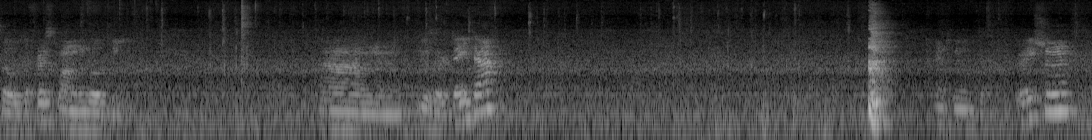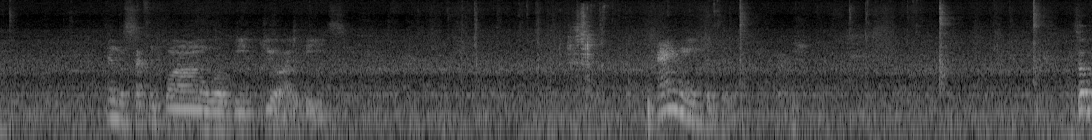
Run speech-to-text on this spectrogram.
So the first one will be um, user data. And we need the configuration. And the second one will be GUIDs. And we need to So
